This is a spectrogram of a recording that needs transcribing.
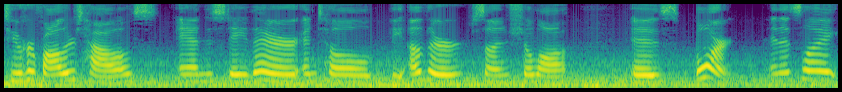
to her father's house and to stay there until the other son, Shelah, is born. And it's like,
